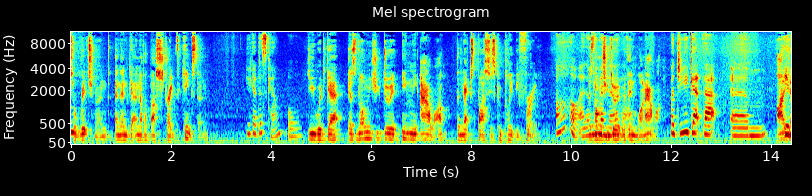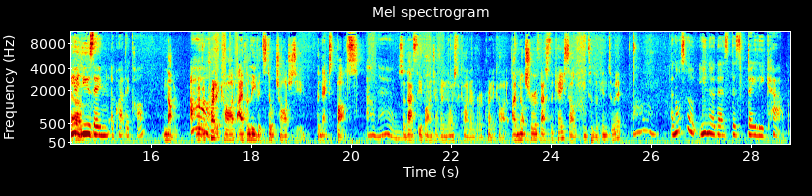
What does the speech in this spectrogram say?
to Richmond, and then get another bus straight to Kingston. You get discount or? You would get as long as you do it in the hour the next bus is completely free. Oh, I don't as long as you do it that. within one hour. But do you get that um, I if you're a- using a credit card? no. With Oh. a credit card i believe it still charges you the next bus. Oh no. so that's the advantage of having an oyster card over a credit card. I'm not sure if that's the case. I'll need to look into it. Oh, and also you know there's this daily cap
